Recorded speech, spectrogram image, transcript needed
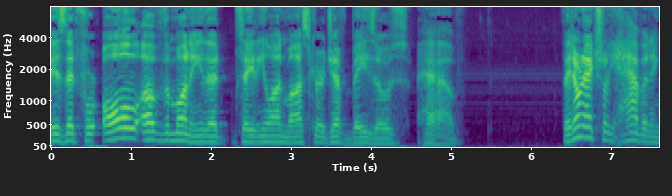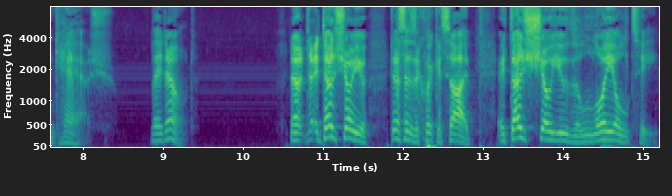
is that for all of the money that, say, Elon Musk or Jeff Bezos have, they don't actually have it in cash. They don't. Now, it does show you, just as a quick aside, it does show you the loyalty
